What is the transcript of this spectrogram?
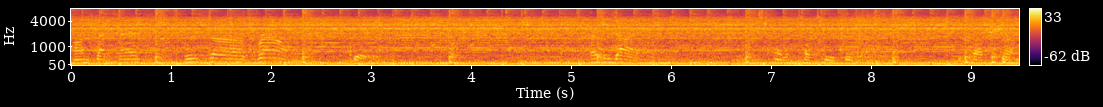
Contact head. Where's uh, Brown? Good. How did he die? How the fuck do you think? The top shot.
